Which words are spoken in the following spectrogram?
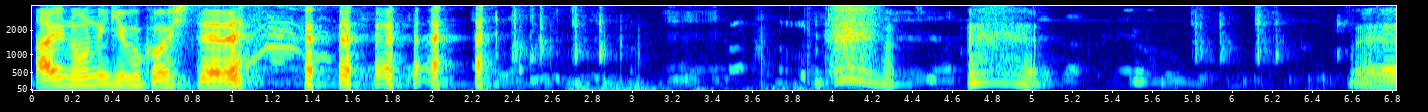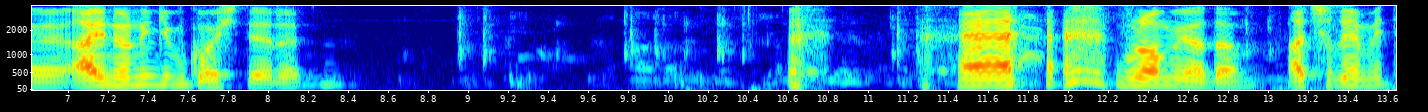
Aynı onun gibi koştu Eren. Ee, aynı onun gibi koştu Eren. Vuramıyor adam. Açılıyor mid.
